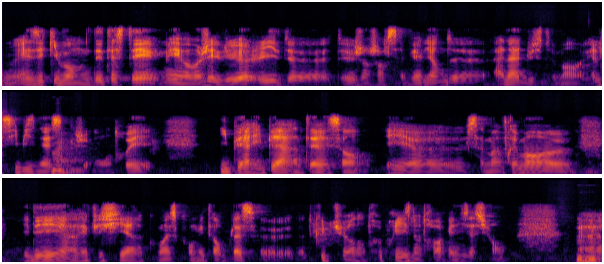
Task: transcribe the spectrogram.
mes équipes vont me détester, mais moi j'ai lu le livre de, de Jean-Charles Samuelian de Alan, justement, LC Business, que j'ai trouvé hyper, hyper intéressant. Et ça m'a vraiment aider à réfléchir à comment est-ce qu'on mettait en place euh, notre culture d'entreprise, notre organisation. Mmh. Euh,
